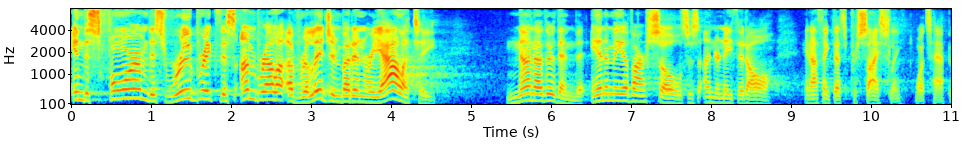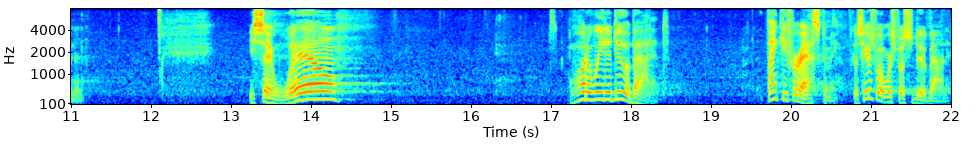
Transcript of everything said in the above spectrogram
in this form, this rubric, this umbrella of religion, but in reality, none other than the enemy of our souls is underneath it all. And I think that's precisely what's happening. You say, well, what are we to do about it? Thank you for asking me, because here's what we're supposed to do about it.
